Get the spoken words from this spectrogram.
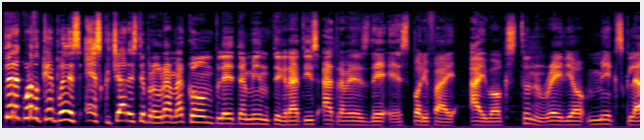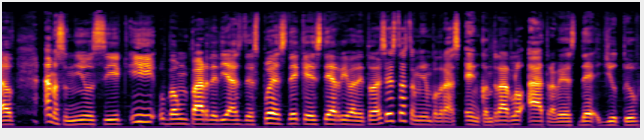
te recuerdo que puedes escuchar este programa completamente gratis a través de Spotify, iBox, TuneIn Radio, Mixcloud, Amazon Music y un par de días después de que esté arriba de todas estas también podrás encontrarlo a través de YouTube.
